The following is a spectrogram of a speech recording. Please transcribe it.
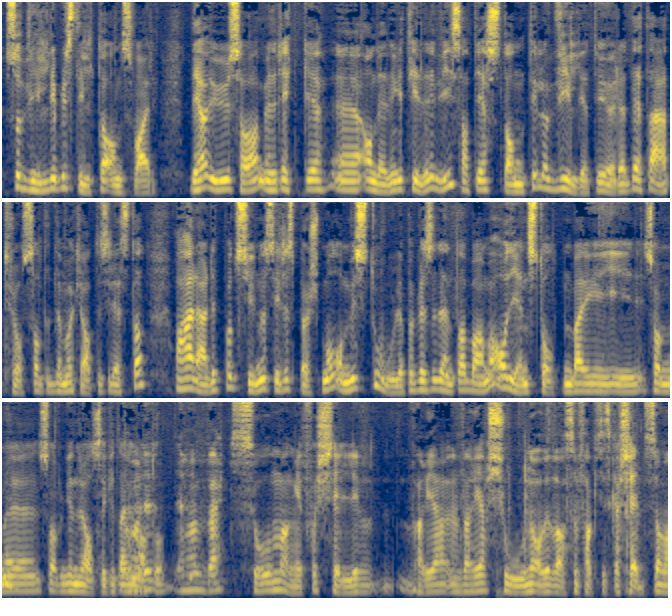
så vil de bli stilt til ansvar. Det har USA med en rekke eh, anledninger tidligere vist at de er i stand til og villige til å gjøre. Dette er tross alt en demokratisk rettsstat. Og her er det på et syn å stille spørsmål om vi stoler på president Obama og Jens Stoltenberg i, som, eh, som generalsekretær i Nato. Det, det har vært så mange forskjellige varia, variasjoner over hva som faktisk har skjedd, som,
